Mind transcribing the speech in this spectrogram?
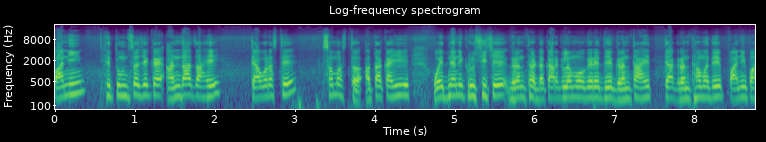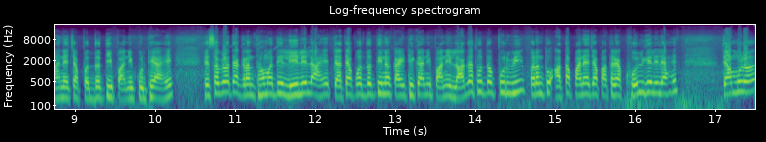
पाणी हे तुमचं जे काही अंदाज आहे त्यावरच ते समजतं. आता काही वैज्ञानिक ऋषीचे ग्रंथ डकारग्लम वगैरे जे ग्रंथ आहेत त्या ग्रंथामध्ये पाणी पाहण्याच्या पद्धती पाणी कुठे आहे हे सगळं त्या ग्रंथामध्ये लिहिलेलं आहे. त्या त्या पद्धतीनं काही ठिकाणी पाणी लागत होतं पूर्वी परंतु आता पाण्याच्या पातळ्या खोल गेलेल्या आहेत. त्यामुळं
